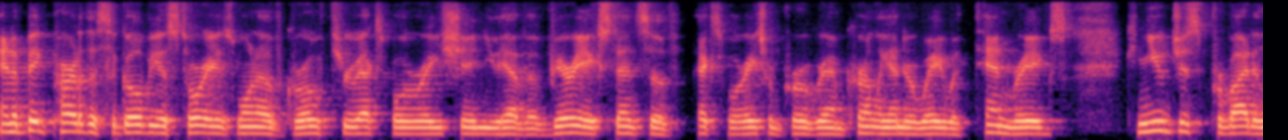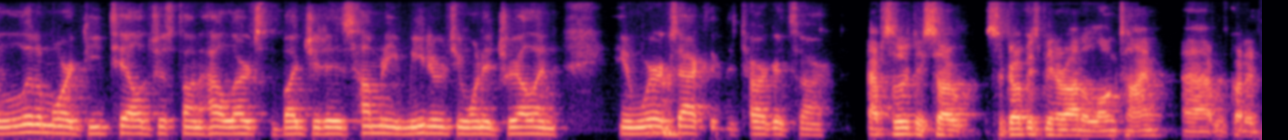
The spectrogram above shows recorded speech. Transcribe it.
And a big part of the Segovia story is one of growth through exploration. You have a very extensive exploration program currently underway with 10 rigs. Can you just provide a little more detail just on how large the budget is, how many meters you want to drill, and, and where mm-hmm. exactly the targets are? Absolutely. So Segovia's been around a long time. Uh, we've got a,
